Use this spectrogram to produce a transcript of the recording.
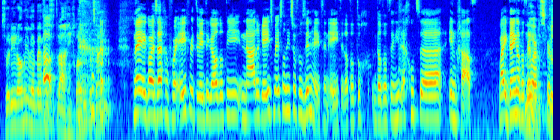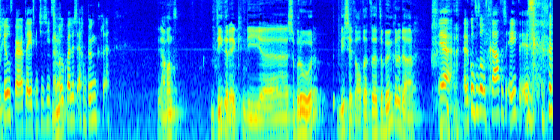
Sorry Romy, we hebben even Oh. wat vertraging geloof ik. Wat zei je? Nee, ik wou zeggen, voor Evert weet ik wel dat hij na de race meestal niet zoveel zin heeft in eten. Dat dat, toch, dat, dat er niet echt goed eh, ingaat. Maar ik denk dat dat Nee, heel dat erg dat- verschilt per atleet. Want je ziet Nee, ze maar- ook wel eens echt bunkeren. Ja, want Diederik, die, eh, zijn broer, die zit altijd eh, te bunkeren daar. Ja, ja dan komt het dat het gratis eten is.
